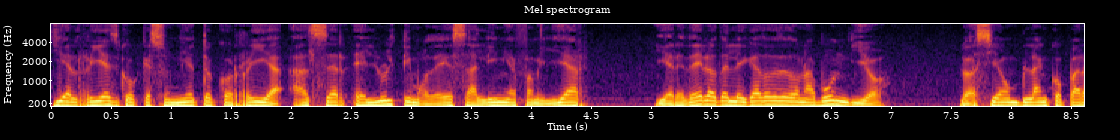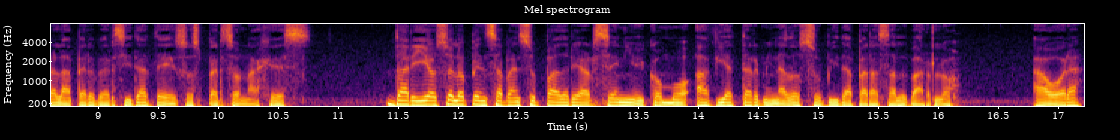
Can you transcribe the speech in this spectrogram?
y el riesgo que su nieto corría al ser el último de esa línea familiar y heredero del legado de Don Abundio, lo hacía un blanco para la perversidad de esos personajes. Darío solo pensaba en su padre Arsenio y cómo había terminado su vida para salvarlo. Ahora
